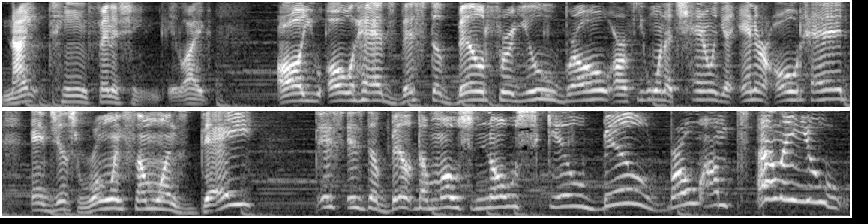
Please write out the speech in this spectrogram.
19 finishing. Like, all you old heads, this the build for you, bro. Or if you want to channel your inner old head and just ruin someone's day, this is the build, the most no skill build, bro. I'm telling you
